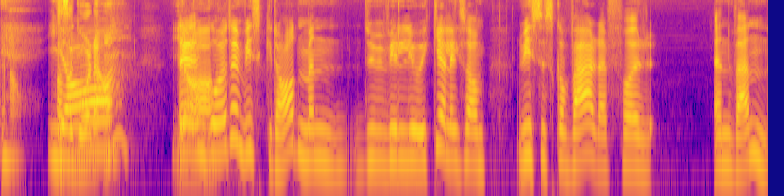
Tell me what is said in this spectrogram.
Altså, går det an? Det Ja. går jo til en viss grad, men du vil jo ikke liksom Hvis du skal være der for en venn,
